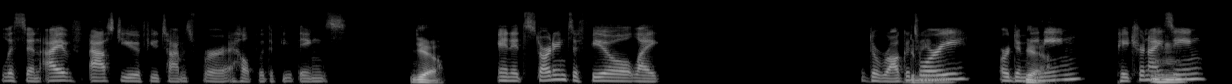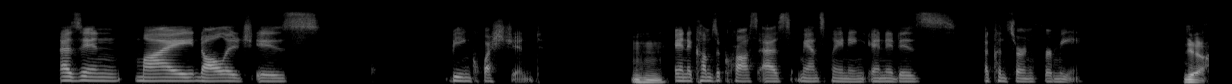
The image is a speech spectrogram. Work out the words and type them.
"Listen, I've asked you a few times for help with a few things, Yeah. and it's starting to feel like derogatory or demeaning, patronizing, as in my knowledge is being questioned." Mm-hmm. and it comes across as mansplaining and it is a concern for me Yeah.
